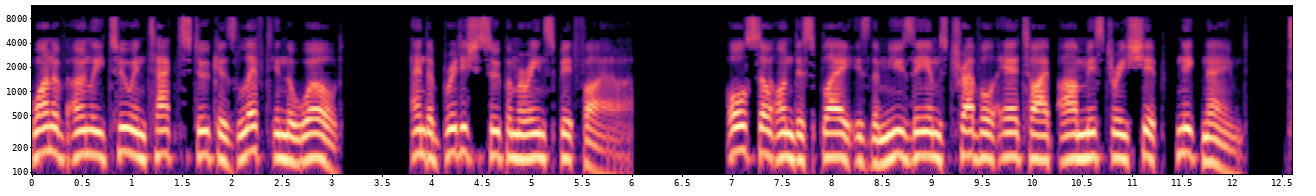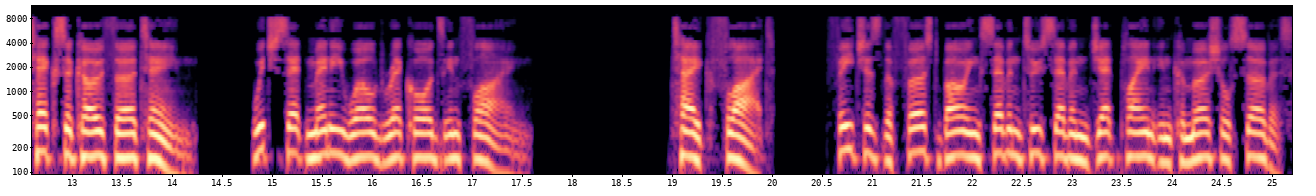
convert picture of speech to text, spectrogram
one of only two intact Stukas left in the world—and a British Supermarine Spitfire. Also on display is the museum's Travel Air Type R mystery ship, nicknamed Texaco 13, which set many world records in flying. Take Flight features the first Boeing 727 jet plane in commercial service,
